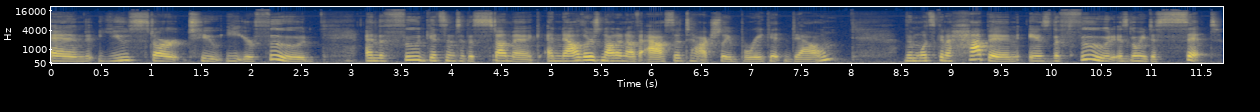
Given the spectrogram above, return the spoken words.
and you start to eat your food, and the food gets into the stomach, and now there's not enough acid to actually break it down, then what's going to happen is the food is going to sit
